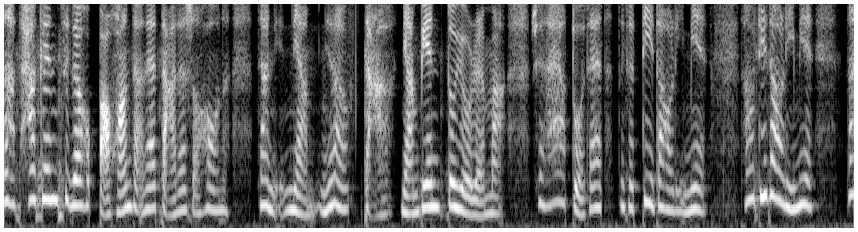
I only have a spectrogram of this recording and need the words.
那他跟这个保皇党在打的时候呢，那你两你要打两边都有人嘛，所以他要躲在那个地道里面。然后地道里面，那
